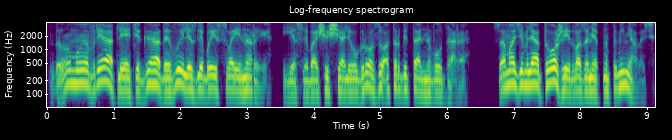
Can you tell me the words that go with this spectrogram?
Думаю, вряд ли эти гады вылезли бы из своей норы, если бы ощущали угрозу от орбитального удара. Сама Земля тоже едва заметно поменялась.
